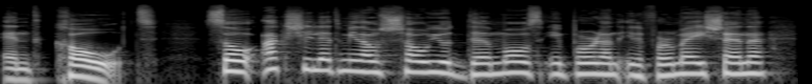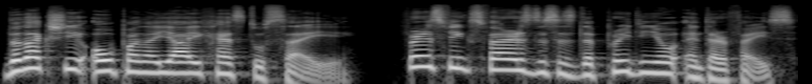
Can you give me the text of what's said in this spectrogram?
and code. So actually let me now show you the most important information that actually OpenAI has to say. First things first, this is the pretty new interface.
